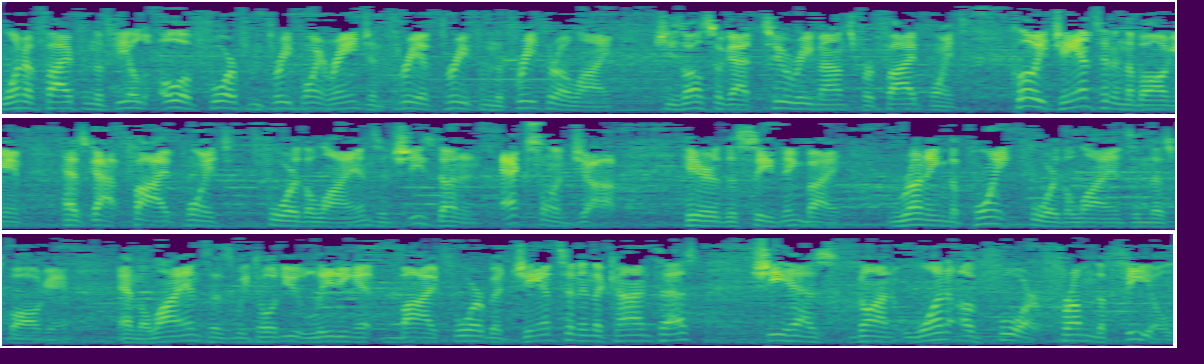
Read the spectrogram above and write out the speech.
one of five from the field, 0 of four from three point range, and three of three from the free throw line. She's also got two rebounds for five points. Chloe Jansen in the ball game has got five points for the Lions, and she's done an excellent job here this evening by running the point for the Lions in this ball game. And the Lions, as we told you, leading it by four. But Jansen in the contest, she has gone one of four from the field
